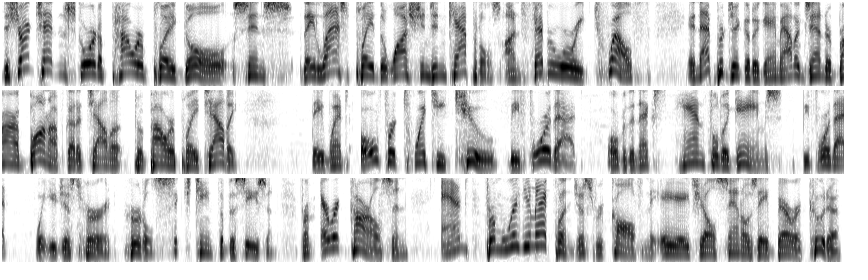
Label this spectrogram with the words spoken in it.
The Sharks hadn't scored a power play goal since they last played the Washington Capitals on February 12th. In that particular game, Alexander Barabanov got a, tally, a power play tally. They went 0 for 22 before that over the next handful of games. Before that, what you just heard, Hertl's 16th of the season from Erik Karlsson and from William Eklund. Just recall from the AHL San Jose Barracuda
